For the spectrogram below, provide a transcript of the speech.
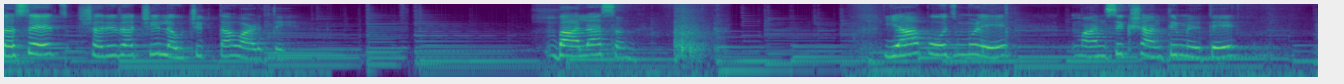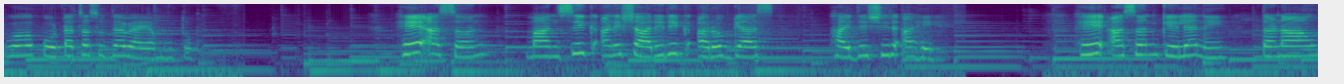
तसेच शरीराची लवचिकता वाढते. बालासन. या पोजमुळे मानसिक शांती मिळते व पोटाचा सुद्धा व्यायाम होतो. हे आसन मानसिक आणि शारीरिक आरोग्यास फायदेशीर आहे. हे आसन केल्याने तणाव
